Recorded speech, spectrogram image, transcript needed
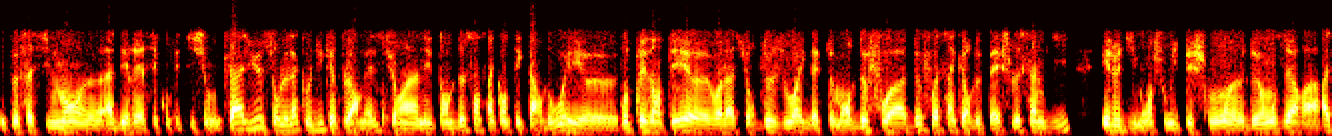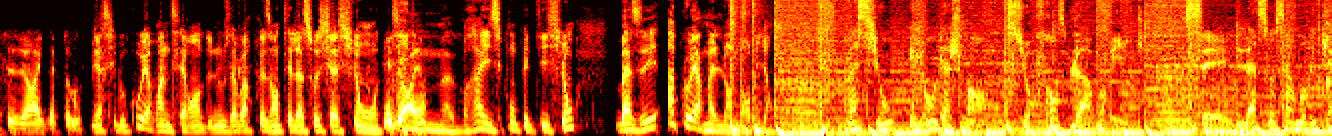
on peut facilement adhérer à ces compétitions. Ça a lieu sur le lac Auduc à Pleurmel, sur un étang de 250 hectares d'eau et euh, représenté euh, voilà sur deux jours exactement, deux fois deux fois cinq heures de pêche le samedi et le dimanche où ils pêcheront euh, de 11h à 16h exactement. Merci beaucoup Erwan Serran de nous avoir présenté l'association Team Bryce Compétition basée à Ploermel dans le Morbihan. Passion et engagement sur France Bleu Armorique. C'est la sauce armoricaine.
